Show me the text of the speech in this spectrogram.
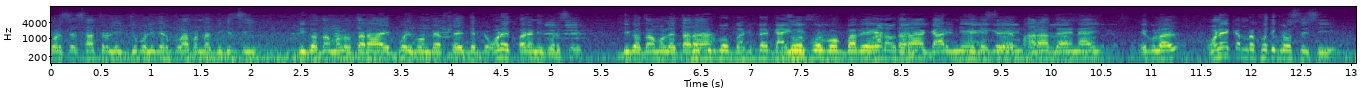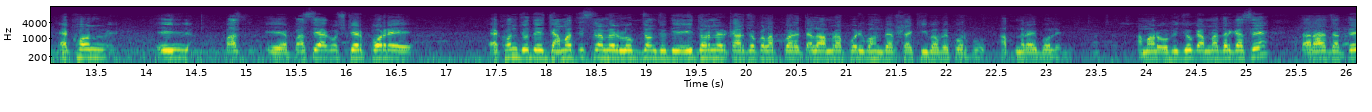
করছে ছাত্রলীগ যুবলীগের পোলাপান্ডা দেখেছি। বিগত আমলেও তারা এই পরিবহন ব্যবসায়ীদেরকে অনেক হয়রানি করেছে। বিগত আমলে তারা জোরপূর্বক ভাবে তারা গাড়ি নিয়ে গেছে ভাড়া দেয় নাই। আমাদের কাছে। এগুলা অনেক আমরা ক্ষতিগ্রস্ত হয়েছি। এখন এই পাঁচই আগস্টের পরে এখন যদি জামাত ইসলামের লোকজন যদি এই ধরনের কার্যকলাপ করে তাহলে আমরা পরিবহন ব্যবসা কীভাবে করব? আপনারাই বলেন। আমার অভিযোগ আপনাদের কাছে তারা যাতে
